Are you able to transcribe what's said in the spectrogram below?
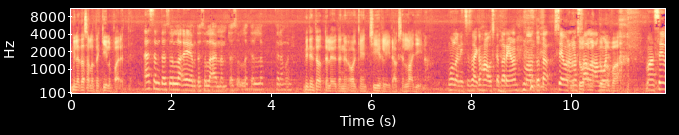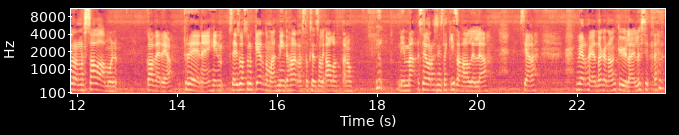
Millä tasolla te kilpailette? SM-tasolla, EM-tasolla, MM-tasolla tällä, tänä vuonna. Miten te olette löytänyt oikein cheerleadauksen lajina? Mulla on itse asiassa aika hauska tarina. Mä oon tota seurannut salaa mun, mä oon seurannut salaa mun kaveria treeneihin. Se ei suostunut kertomaan, että minkä harrastuksen se oli aloittanut. Niin mä seurasin sitä kisahallille ja siellä verhojen takana on kyyläillyt sitten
